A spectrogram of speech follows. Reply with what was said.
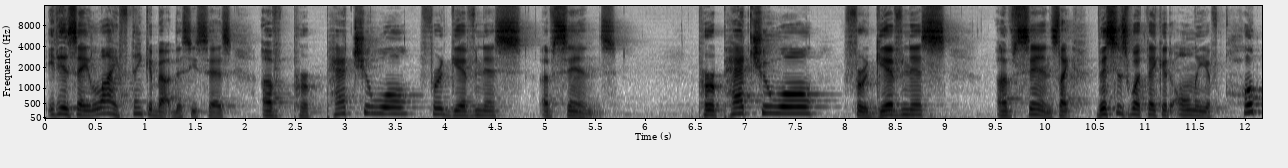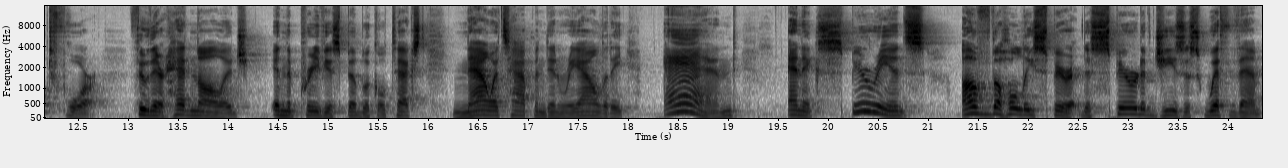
It is a life, think about this, he says, of perpetual forgiveness of sins. Perpetual forgiveness of sins. Like, this is what they could only have hoped for through their head knowledge in the previous biblical text. Now it's happened in reality. And an experience of the Holy Spirit, the Spirit of Jesus with them,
